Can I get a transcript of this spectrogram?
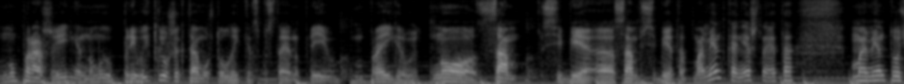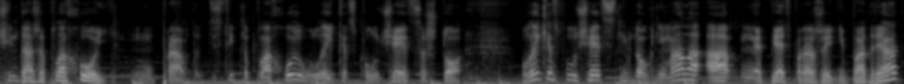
ну, поражение, но мы привыкли уже к тому, что Лейкерс постоянно при, проигрывают. Но сам себе, э, сам по себе этот момент, конечно, это момент очень даже плохой. Ну, правда, действительно плохой. У Лейкерс получается что? У Лейкерс получается ни много ни мало, а 5 поражений подряд.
